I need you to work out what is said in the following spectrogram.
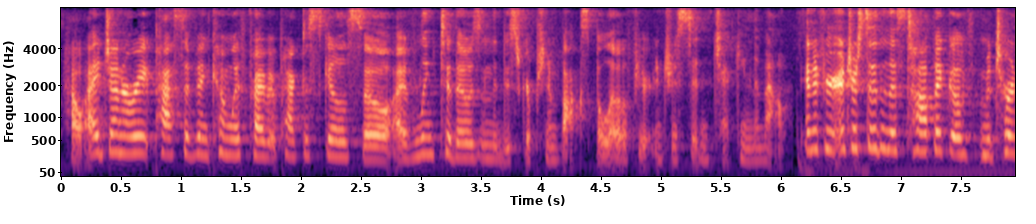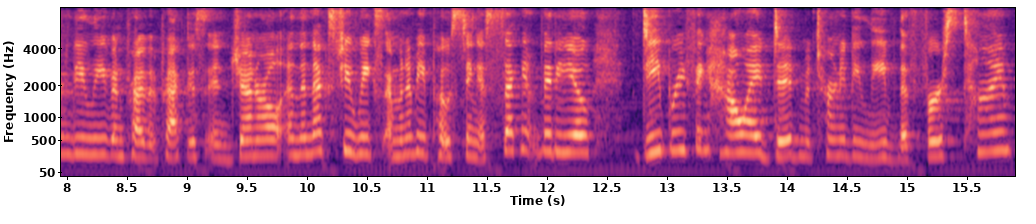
how I generate passive income with private practice skills, so I've linked to those in the description box below if you're interested in checking them out. And if you're interested in this topic of maternity leave and private practice in general, in the next few weeks I'm going to be posting a second video debriefing how I did maternity leave the first time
